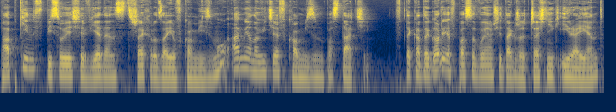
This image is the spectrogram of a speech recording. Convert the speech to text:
Papkin wpisuje się w jeden z trzech rodzajów komizmu, a mianowicie w komizm postaci. W te kategorie wpasowują się także Cześnik i Rejent,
